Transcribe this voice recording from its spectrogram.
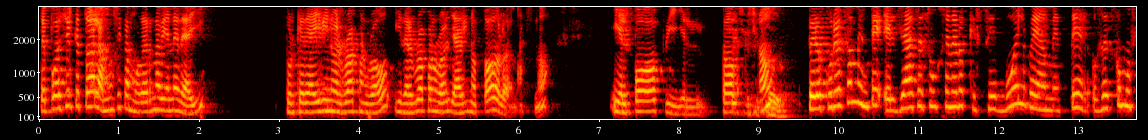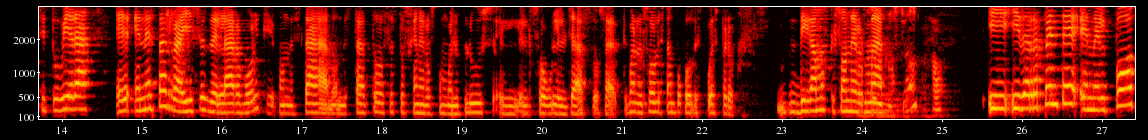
te puedo decir que toda la música moderna viene de ahí, porque de ahí vino el rock and roll y del rock and roll ya vino todo lo demás, ¿no? y el pop y el todo, ¿no? Pero curiosamente el jazz es un género que se vuelve a meter, o sea, es como si tuviera eh, en estas raíces del árbol, que donde está, donde está todos estos géneros como el blues, el, el soul, el jazz, o sea, bueno, el soul está un poco después, pero digamos que son hermanos, ¿no? Y, de repente en el pop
